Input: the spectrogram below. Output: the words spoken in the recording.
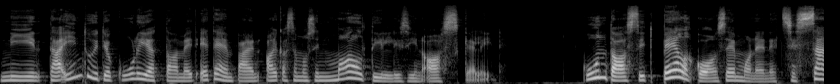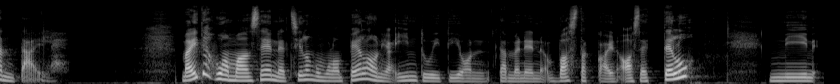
niin tämä intuitio kuljettaa meitä eteenpäin aika semmoisin maltillisin askelin. Kun taas sit pelko on semmoinen, että se säntäilee. Mä itse huomaan sen, että silloin kun mulla on pelon ja intuition tämmöinen vastakkainasettelu, niin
